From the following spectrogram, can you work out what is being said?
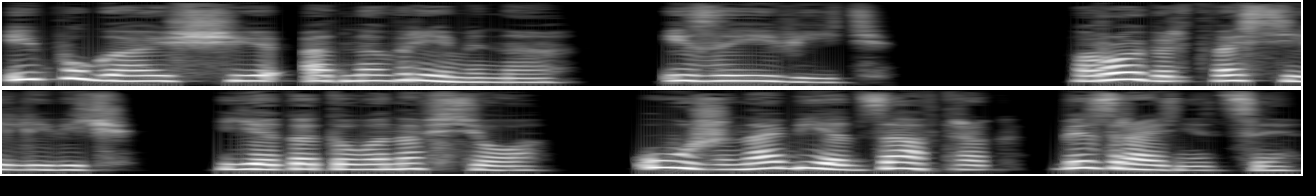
и пугающие одновременно, и заявить. «Роберт Васильевич, я готова на все. Ужин, обед, завтрак, без разницы.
